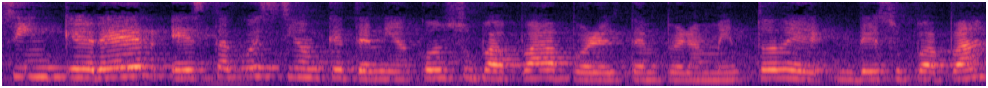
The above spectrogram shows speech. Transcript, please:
sin querer, esta cuestión que tenía con su papá por el temperamento de, de su papá,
